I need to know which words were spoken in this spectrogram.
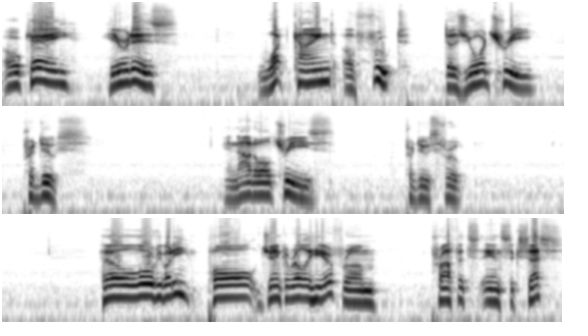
Okay, here it is. What kind of fruit does your tree produce? And not all trees produce fruit. Hello, everybody. Paul Jancarella here from Profits and Success.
